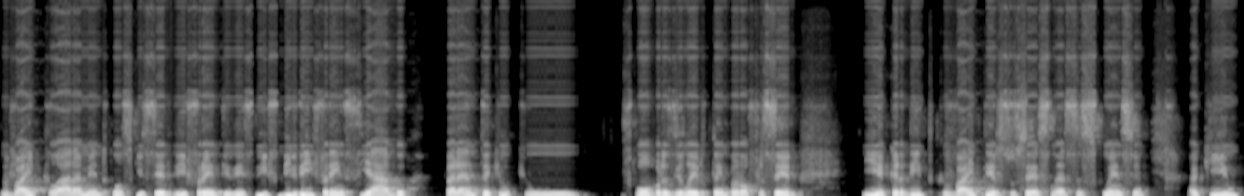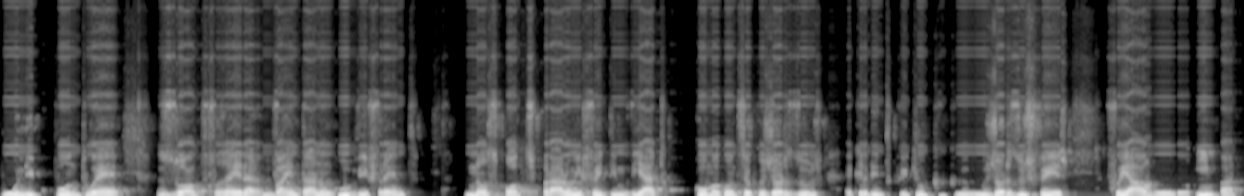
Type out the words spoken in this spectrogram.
vai claramente conseguir ser diferente e diferenciado perante aquilo que o futebol brasileiro tem para oferecer e acredito que vai ter sucesso nessa sequência. Aqui o único ponto é João Ferreira vai entrar num clube diferente, não se pode esperar um efeito imediato como aconteceu com o Jorge Jesus. Acredito que aquilo que o Jorge Jesus fez foi algo ímpar.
